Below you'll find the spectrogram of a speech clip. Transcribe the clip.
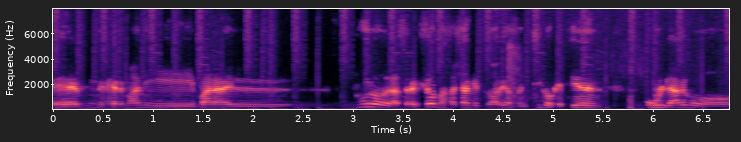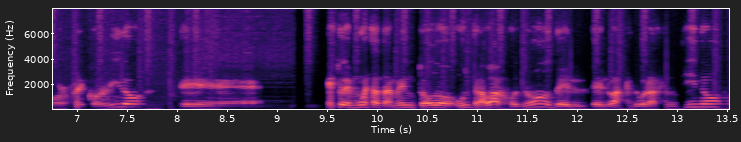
Eh, Germán, y para el futuro de la selección, más allá que todavía son chicos que tienen un largo recorrido, eh, esto demuestra también todo un trabajo ¿no? del, del básquetbol argentino.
